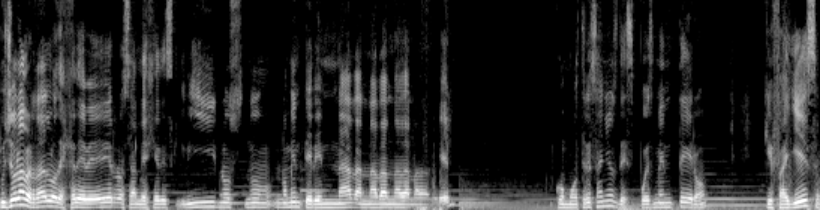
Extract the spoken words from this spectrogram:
pues yo la verdad lo dejé de ver, o sea, dejé de escribir, no, no, me enteré nada, nada, nada, nada de él como tres años después me entero que fallece.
